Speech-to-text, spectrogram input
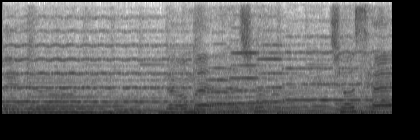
때로는 너마저 저 사랑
